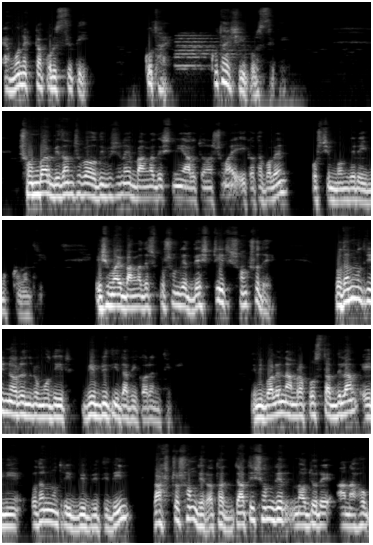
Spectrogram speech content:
এমন একটা পরিস্থিতি। কোথায়? কোথায় সেই পরিস্থিতি? সোমবার বিধানসভা অধিবেশনে বাংলাদেশ নিয়ে আলোচনার সময় এই কথা বলেন পশ্চিমবঙ্গের এই মুখ্যমন্ত্রী। এই সময় বাংলাদেশ প্রসঙ্গে দেশটির সংসদে প্রধানমন্ত্রী নরেন্দ্র মোদীর বিবৃতি দাবি করেন তিনি। তিনি বলেন, আমরা প্রস্তাব দিলাম, এই নিয়ে প্রধানমন্ত্রী বিবৃতি দিন। রাষ্ট্রসংঘের অর্থাৎ জাতিসংঘের নজরে আনা হোক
